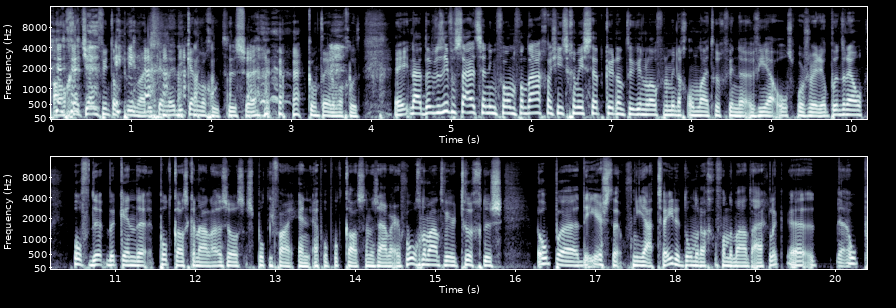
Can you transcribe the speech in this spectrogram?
Oh, Gert-Jan vindt dat prima. Die, kennen, die kennen we goed. Dus uh, komt helemaal goed. Hey, nou, dit was de uitzending van vandaag. Als je iets gemist hebt, kun je dan natuurlijk in de loop van de middag online terugvinden via allsportsradio.nl of de bekende podcastkanalen zoals Spotify en Apple Podcasts. En dan zijn we er volgende maand weer terug. Dus op uh, de eerste, of niet, ja, tweede donderdag van de maand eigenlijk. Uh, op,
